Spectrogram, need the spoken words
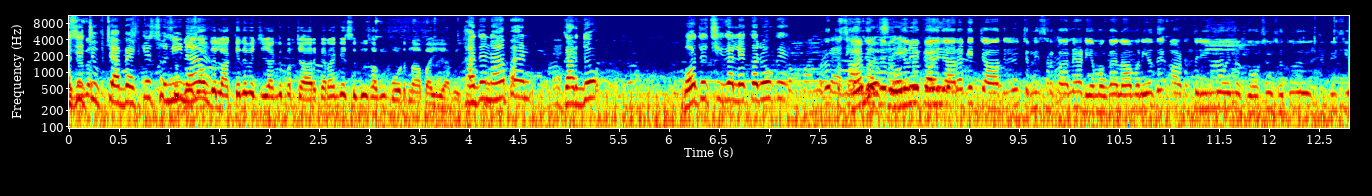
ਅਸੀਂ ਚੁੱਪਚਾਪ ਬੈਠ ਕੇ ਸੁਣੀ ਸਿੱਧੂ ਨਾ। ਸਾਹਿਬ ਦੇ ਇਲਾਕੇ ਦੇ ਵਿੱਚ ਜਾ ਕੇ ਪ੍ਰਚਾਰ ਕਰਾਂਗੇ ਸਿੱਧੂ ਸਾਹਿਬ ਨੂੰ ਵੋਟ ਨਾ ਪਾਈ ਜਾਵੇ। ਹਾਂ ਤਾਂ ਨਾ ਪਾਣ ਕਰ ਦੋ। ਬਹੁਤ ਅੱਛੀ ਗੱਲ ਹੈ ਕਰੋਗੇ। ਸ਼੍ਰੋਮਣੀ ਅਕਾਲੀ ਜਾ ਰਿਹਾ ਕਿ 4 ਤਰੀਕ ਨੂੰ ਚੰਨੀ ਸਰਕਾਰ ਨੇ ਸਾਡੀਆਂ ਮੰਗਾਂ ਨਾ ਮੰਨੀਆਂ ਤੇ 8 ਤਰੀਕ ਨੂੰ ਇਹ ਨਵਜੋਤ ਸਿੰਘ ਸਿੱਧੂ ਦੇ ਡੀਪੀਸੀ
